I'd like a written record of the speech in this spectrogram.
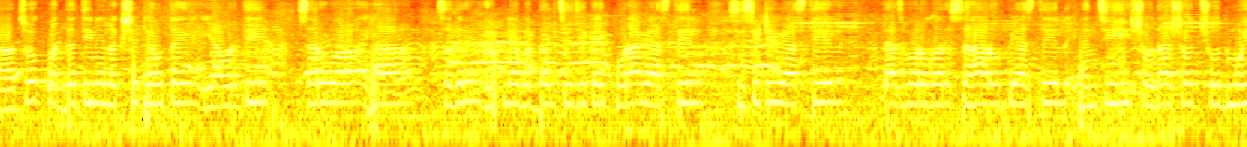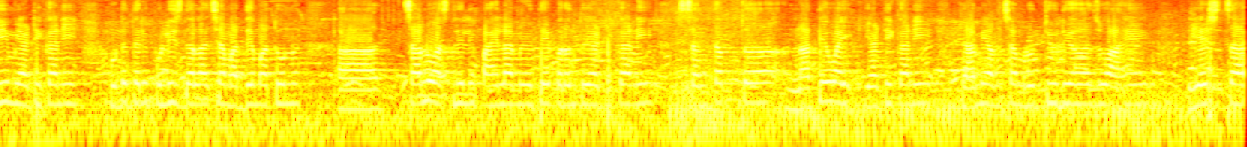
चोख पद्धतीने लक्ष ठेवतं आहे यावरती सर्व ह्या सदरील घटनेबद्दलचे जे काही पुरावे असतील सी सी टी व्ही असतील त्याचबरोबर सहआरोपी असतील ह्यांचीही शोधाशोध शोध मोहीम या ठिकाणी कुठेतरी पोलीस दलाच्या माध्यमातून चालू असलेली पाहायला मिळते. परंतु या ठिकाणी संतप्त नातेवाईक या ठिकाणी की आम्ही आमचा मृत्यूदेह जो आहे यशचा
